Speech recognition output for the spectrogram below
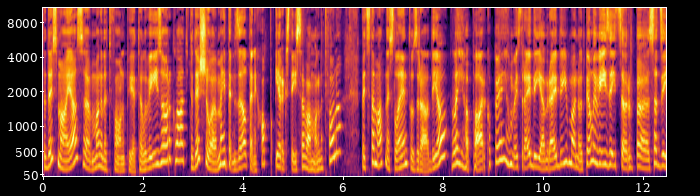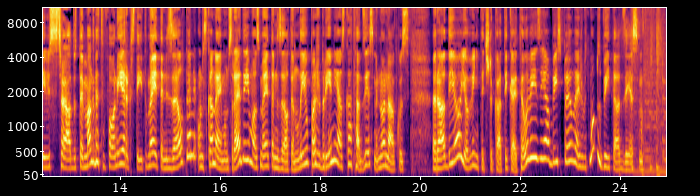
tad es mājās eh, magnetofonu pie televīzora klāt, tad es šo meiteni zelteni hop ierakstīju savā magnetofonā, pēc tam atnesu lēntu uz radio, lejā pārkopēju, un mēs raidījām raidījumā no televīzijas ar uh, sadzīves šādu te magnetofonu ierakstītu meiteni zelteni, un skanēja mums raidījumos meiteni zelteni. Līva paši brīnījās, kā tā dziesma ir nonākusi radio, jo viņi taču tā kā tikai televīzijā bija spēlējuši, bet mums bija tā dziesma.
